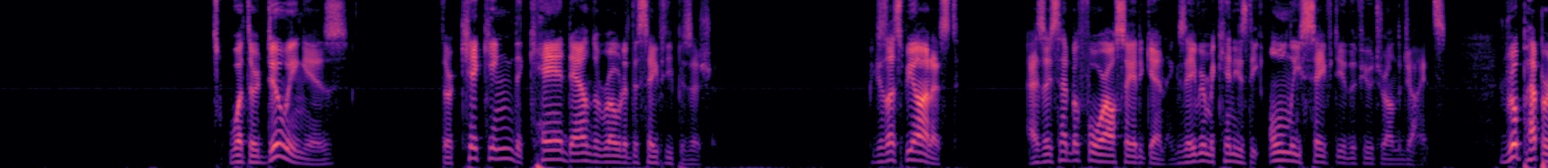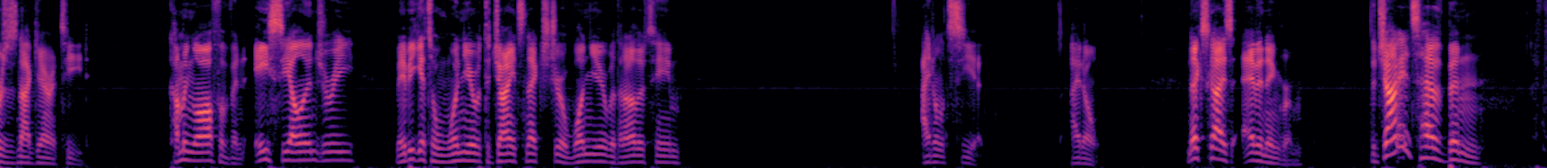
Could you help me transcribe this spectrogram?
what they're doing is they're kicking the can down the road at the safety position. Because let's be honest, as I said before, I'll say it again Xavier McKinney is the only safety of the future on the Giants. Drill Peppers is not guaranteed. Coming off of an ACL injury, maybe he gets a one year with the Giants next year, one year with another team. I don't see it. I don't. Next guy is Evan Engram. The Giants have been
